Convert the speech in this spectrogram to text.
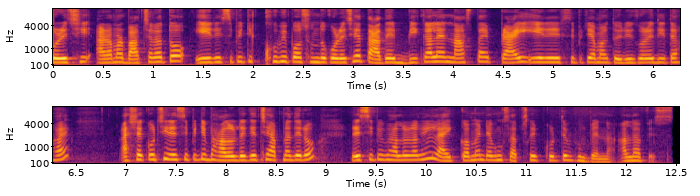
করেছি। আর আমার বাচ্চারা তো এই রেসিপিটি খুবই পছন্দ করেছে, তাদের বিকালের নাস্তায় প্রায় এই রেসিপিটি আমার তৈরি করে দিতে হয়। আশা করছি রেসিপিটি ভালো লেগেছে আপনাদেরও। রেসিপি ভালো লাগলে লাইক কমেন্ট এবং সাবস্ক্রাইব করতে ভুলবেন না। আল্লাহ হাফেজ।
